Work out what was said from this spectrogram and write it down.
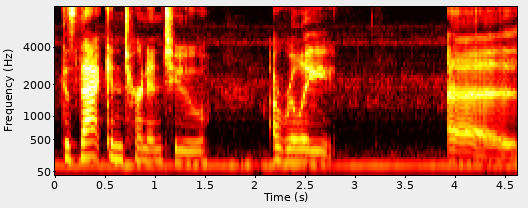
because that can turn into a really uh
